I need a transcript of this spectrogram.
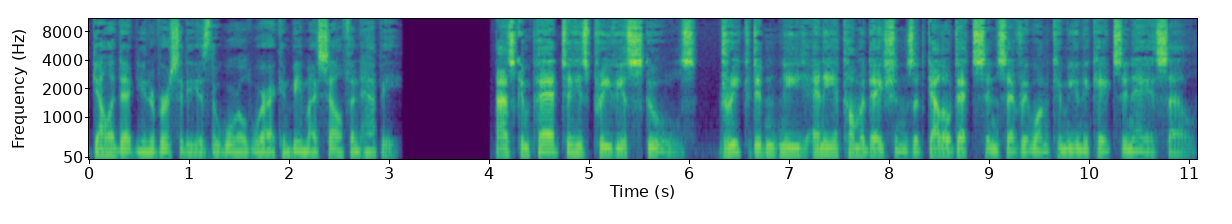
Gallaudet University is the world where I can be myself and happy. As compared to his previous schools, Dreek didn't need any accommodations at Gallaudet since everyone communicates in ASL.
